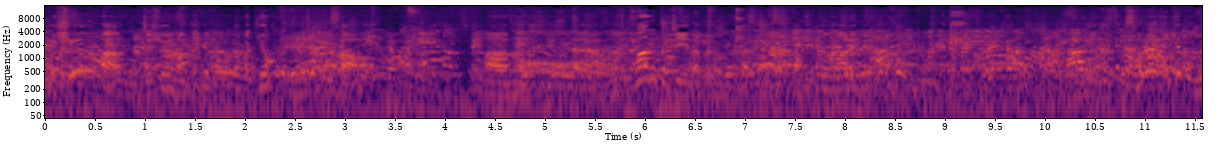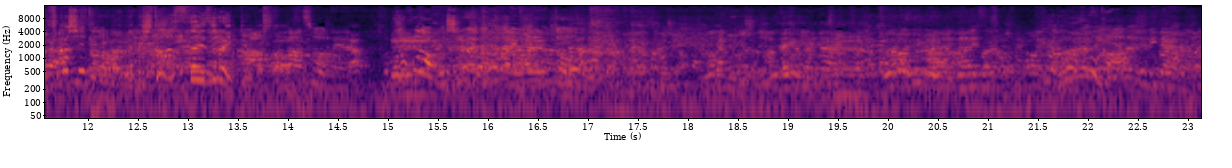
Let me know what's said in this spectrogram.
もうヒューマンっちゃヒューマンだけどやっぱ基本的にちょっとさあのファンタジーな部分がさやっぱ含まれてるそれは結構難しいところだよなんか人に伝えづらいっていうかまさあそうね。どこが面白いのとか言われるとどこがみたいな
